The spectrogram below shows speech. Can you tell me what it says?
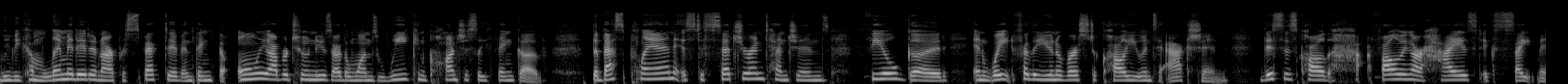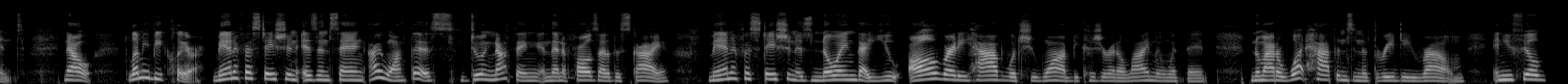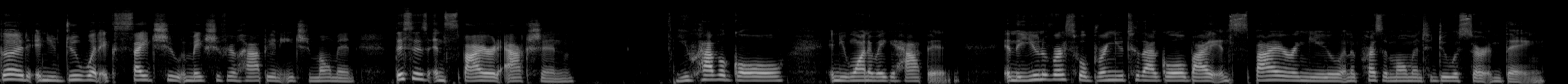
We become limited in our perspective and think the only opportunities are the ones we can consciously think of. The best plan is to set your intentions, feel good, and wait for the universe to call you into action. This is called following our highest excitement. Now, let me be clear manifestation isn't saying, I want this, doing nothing, and then it falls out of the sky. Manifestation is knowing that you already have what you want because you're in alignment with it, no matter what happens in the 3D realm, and you feel good and you do what excites you and makes you feel happy in each moment. This is inspired action. You have a goal and you want to make it happen. And the universe will bring you to that goal by inspiring you in the present moment to do a certain thing.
